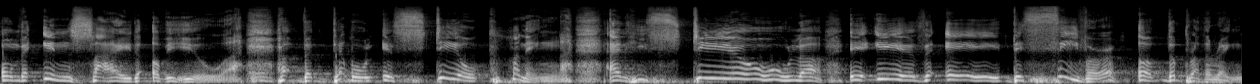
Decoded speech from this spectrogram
on the inside of you. The devil is still cunning and he still uh, is a deceiver of the brethren.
